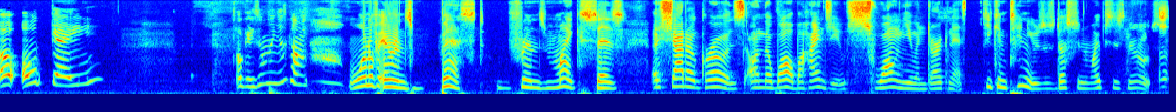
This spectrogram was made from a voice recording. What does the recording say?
Oh, okay. Okay, something is coming. One of Aaron's best friends, Mike, says A shadow grows on the wall behind you, swung you in darkness. he continues as Dustin wipes his nose.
